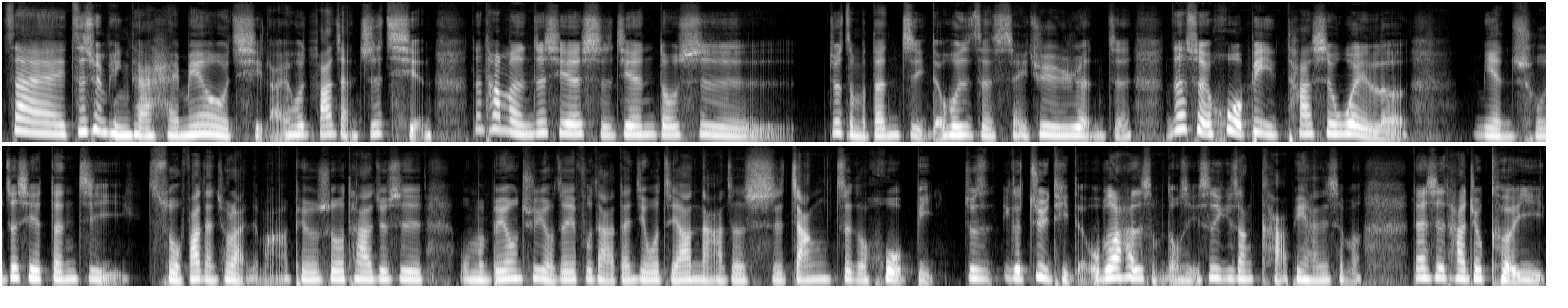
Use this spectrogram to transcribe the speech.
在资讯平台还没有起来或发展之前，那他们这些时间都是就怎么登记的，或者是谁去认证？那所以货币它是为了。免除这些登记所发展出来的嘛，比如说，它就是我们不用去有这些复杂的登记，我只要拿着十张这个货币，就是一个具体的，我不知道它是什么东西，是一张卡片还是什么，但是它就可以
